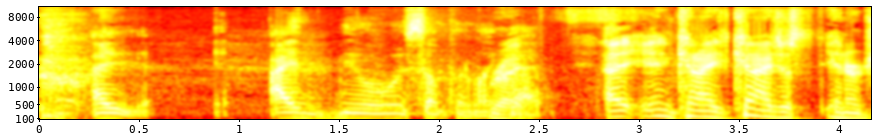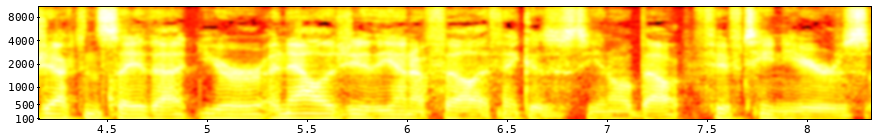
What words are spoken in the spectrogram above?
FYI. I I knew it was something like right. that. I, and can I can I just interject and say that your analogy of the NFL I think is you know about 15 years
